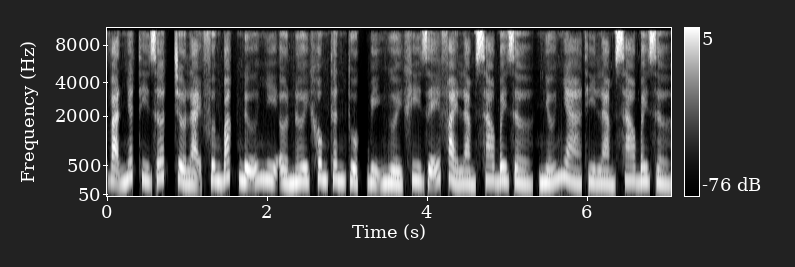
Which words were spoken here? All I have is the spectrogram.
vạn nhất thi rớt trở lại phương Bắc nữ nhi ở nơi không thân thuộc bị người khi dễ phải làm sao bây giờ, nhớ nhà thì làm sao bây giờ.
